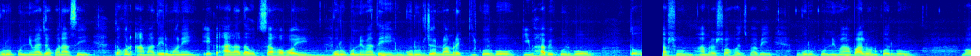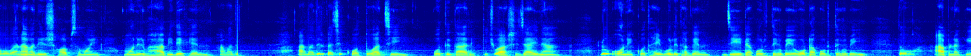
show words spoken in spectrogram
গুরু পূর্ণিমা যখন আসে, তখন আমাদের মনে এক আলাদা উৎসাহ হয়। গুরু পূর্ণিমাতে গুরুর জন্য আমরা কি করব, কীভাবে করব? তো আসুন আমরা সহজভাবে গুরু পূর্ণিমা পালন করব। ভগবান আমাদের সব সময় মনের ভাবই দেখেন। আমাদের আমাদের কাছে কত আছে? ওতে তার কিছু আসে যায় না। লোক অনেক কথাই বলে থাকেন যে এটা করতে হবে, ওটা করতে হবে। তো আপনাকে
